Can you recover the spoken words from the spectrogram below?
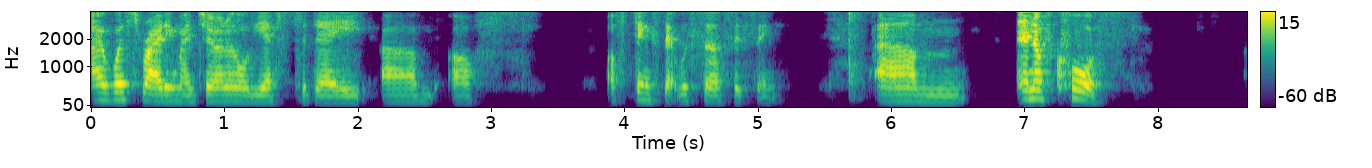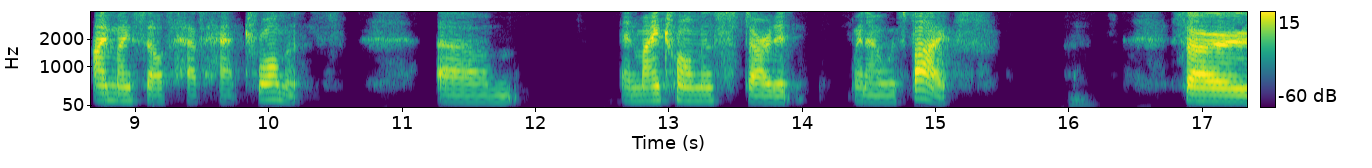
I was writing my journal yesterday um, of of things that were surfacing, um, and of course, I myself have had traumas, um, and my traumas started when I was five. So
